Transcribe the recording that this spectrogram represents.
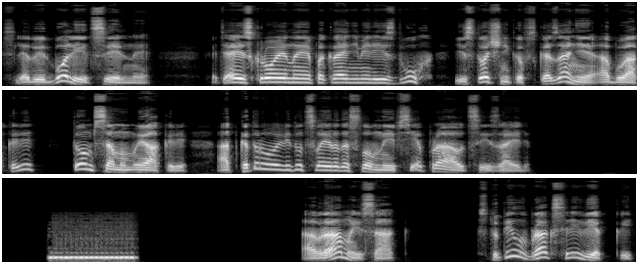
следует более цельное, хотя и скроенное, по крайней мере, из двух источников сказания об Иакове, том самом Иакове, от которого ведут свои родословные все праотцы Израиля. Авраам и Исаак вступил в брак с Ревеккой,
